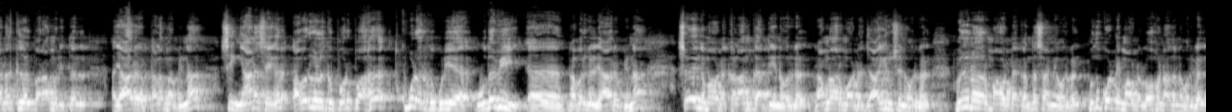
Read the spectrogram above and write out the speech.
கணக்குகள் பராமரித்தல் யார் தலைமை அப்படின்னா ஸ்ரீ ஞானசேகர். அவர்களுக்கு பொறுப்பாக கூட இருக்கக்கூடிய உதவி நபர்கள் யார் அப்படின்னா சிவகங்கை மாவட்ட கலாம் கார்த்திகன் அவர்கள் ராமநாதபுரம் மாவட்ட ஜாகிர் ஹுசேன் அவர்கள் விருதுநகர் மாவட்ட கந்தசாமி அவர்கள் புதுக்கோட்டை மாவட்ட லோகநாதன் அவர்கள்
